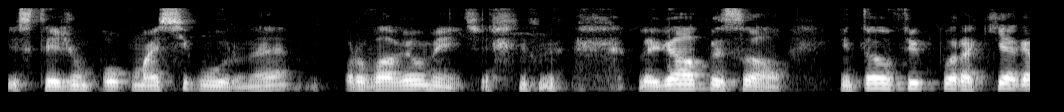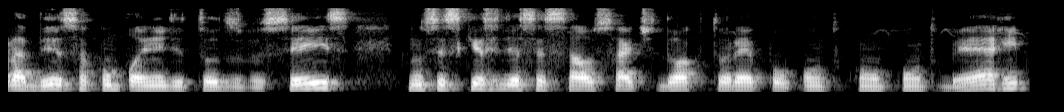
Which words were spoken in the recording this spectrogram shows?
esteja um pouco mais seguro, né? Provavelmente. Legal, pessoal? Então eu fico por aqui, agradeço a companhia de todos vocês. Não se esqueça de acessar o site drapple.com.br.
